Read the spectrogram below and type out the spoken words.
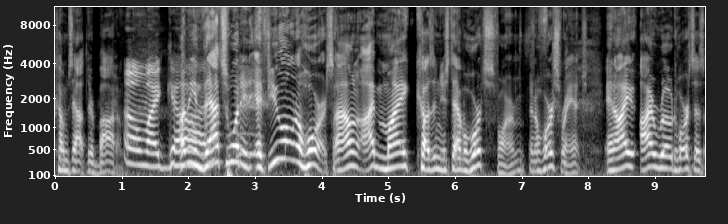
comes out their bottom. Oh my god! I mean, that's what it. If you own a horse, I, own, I my cousin used to have a horse farm and a horse ranch, and I I rode horses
